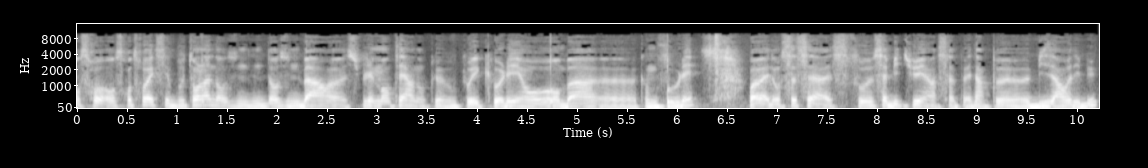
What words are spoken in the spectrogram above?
on se retrouve avec ces boutons-là dans une dans une barre euh, supplémentaire, donc euh, vous pouvez coller en haut, en bas, euh, comme vous voulez. Ouais, ouais, donc ça, ça faut s'habituer. hein, ça peut être un peu bizarre au début.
